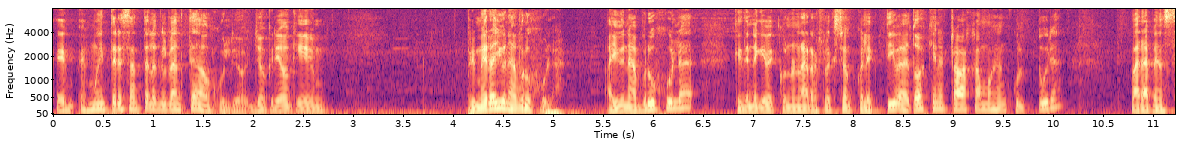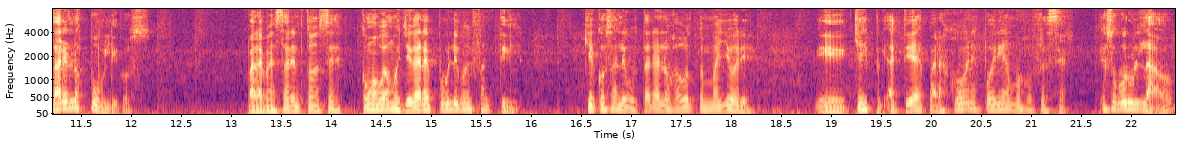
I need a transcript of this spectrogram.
Es, muy interesante lo que plantea don Julio. Yo creo que primero hay una brújula, hay una brújula que tiene que ver con una reflexión colectiva de todos quienes trabajamos en cultura para pensar en los públicos para pensar entonces cómo podemos llegar al público infantil, qué cosas le gustaría a los adultos mayores, eh, qué actividades para jóvenes podríamos ofrecer. Eso por un lado.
